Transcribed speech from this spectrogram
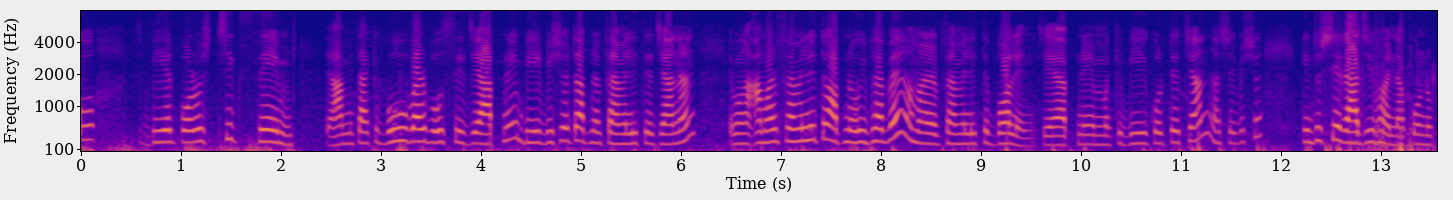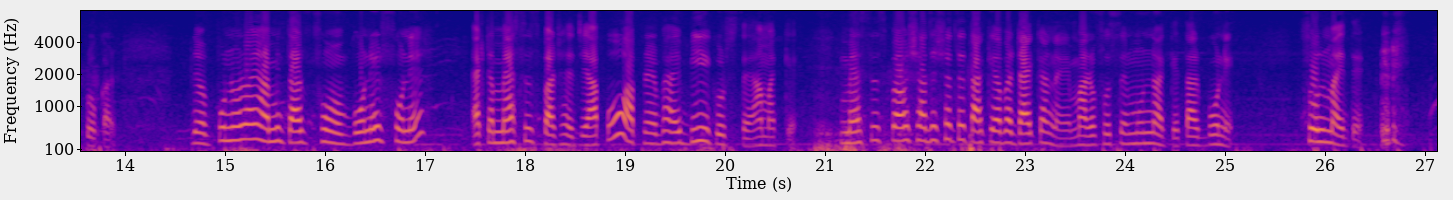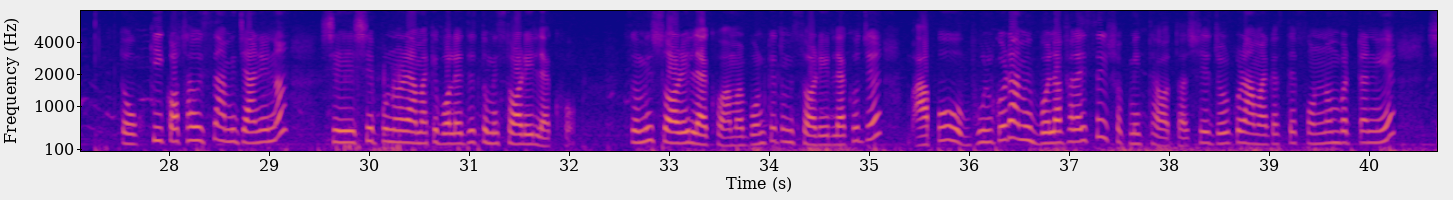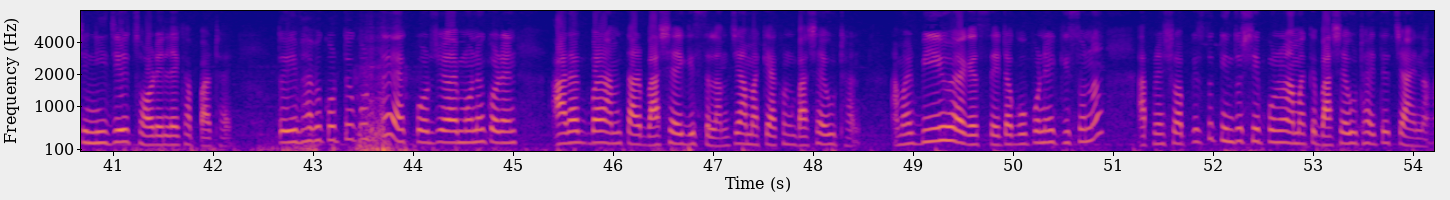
বিয়ের পরও ঠিক সেম আমি তাকে বহুবার বলছি যে, আপনি বিয়ের বিষয়টা আপনার ফ্যামিলিতে জানান এবং আমার ফ্যামিলি তো আপনি ওইভাবে আমার ফ্যামিলিতে বলেন যে, আপনি আমাকে বিয়ে করতে চান আর সে বিষয়ে। কিন্তু সে রাজি হয় না কোনো প্রকার। পুনরায় আমি তার বোনের ফোনে একটা মেসেজ পাঠাই যে, আপু, আপনার ভাই বিয়ে করছে আমাকে। মেসেজ পাওয়ার সাথে সাথে তাকে আবার ডাইকা নেয় মারুফ হোসেন মুন্নাকে, তার বোনে, সোলমাইতে। তো কি কথা হয়েছে আমি জানি না। সে সে পুনরায় আমাকে বলে যে, তুমি সরি লেখো। তুমি সরি লেখো। আমার বোনকে তুমি সরি লেখো যে, আপু, ভুল করে আমি বলে ফেলাইছি সব মিথ্যা কথা। সে জোর করে আমার কাছ থেকে ফোন নম্বরটা নিয়ে সে নিজেই সরি লেখা পাঠায়। তো এইভাবে করতে করতে এক পর্যায়ে মনে করেন আর একবার আমি তার বাসায় গেছিলাম যে, আমাকে এখন বাসায় উঠান। আমার বিয়ে হয়ে গেছে। এটা গোপনের কিছু না। আপনার সব কিছু কিন্তু সে পুনরায় আমাকে বাসায় উঠাইতে চায় না।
